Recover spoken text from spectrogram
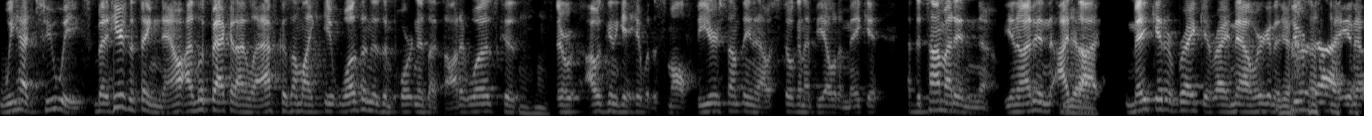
we had two weeks but here's the thing now i look back and i laugh because i'm like it wasn't as important as i thought it was because Mhm. there I was going to get hit with a small fee or something, and I was still going to be able to make it. At the time, I didn't know. You know, I didn't. I Yeah. thought make it or break it right now. We're going to do or die. You know,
